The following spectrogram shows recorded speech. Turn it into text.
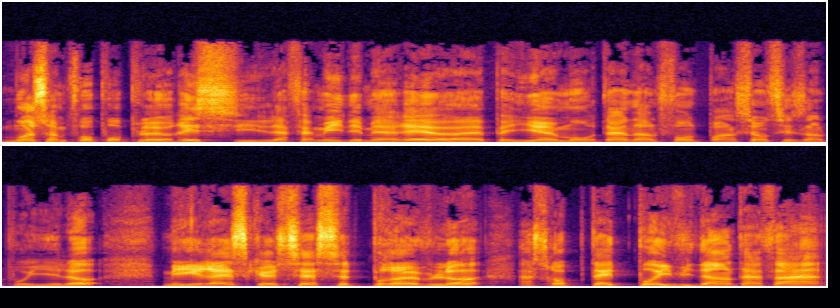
Moi, ça me fera pas pleurer si la famille des Marais a payé un montant dans le fonds de pension de ces employés-là. Mais il reste que cette preuve-là, elle sera peut-être pas évidente à faire,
